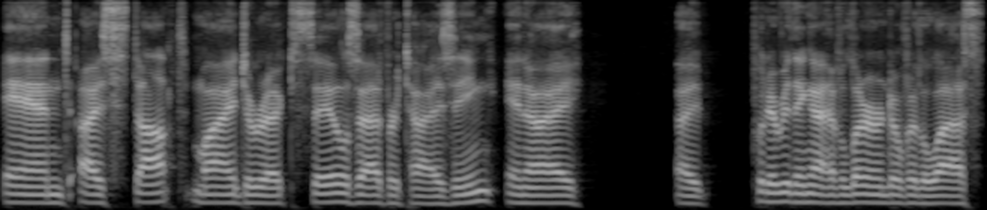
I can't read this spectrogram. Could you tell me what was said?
and I stopped my direct sales advertising and I I put everything I have learned over the last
